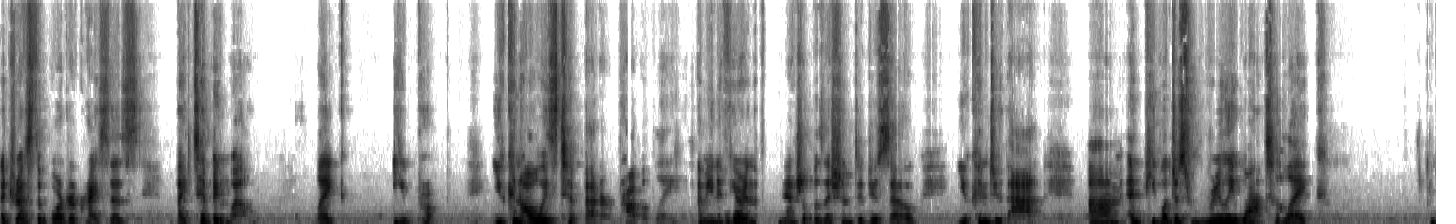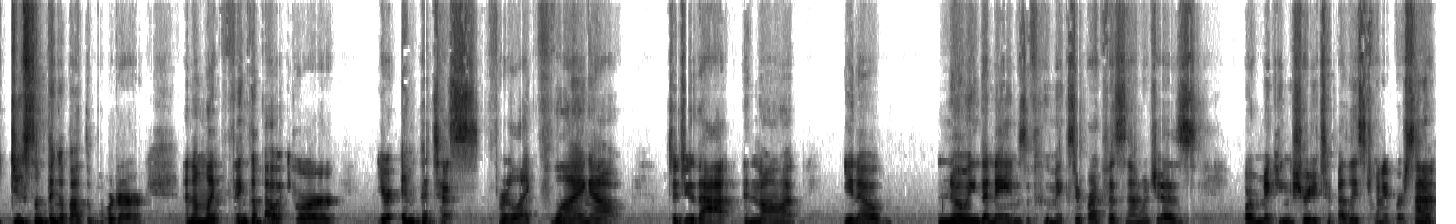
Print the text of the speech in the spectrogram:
address the border crisis by tipping well like you pro- you can always tip better probably. I mean if you're in the financial position to do so you can do that. Um, and people just really want to like do something about the border. And i'm like think about your your impetus for like flying out to do that and not you know knowing the names of who makes your breakfast sandwiches or making sure you tip at least 20%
